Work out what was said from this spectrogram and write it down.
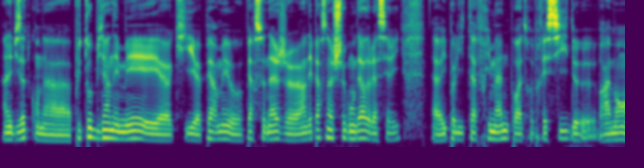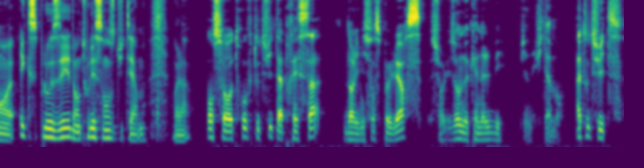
un épisode qu'on a plutôt bien aimé et euh, qui permet au personnage, un des personnages secondaires de la série, Hippolyta Freeman pour être précis, de vraiment exploser dans tous les sens du terme. Voilà. On se retrouve tout de suite après ça dans l'émission Spoilers sur les ondes de Canal B, bien évidemment. À tout de suite.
